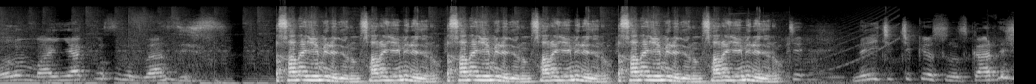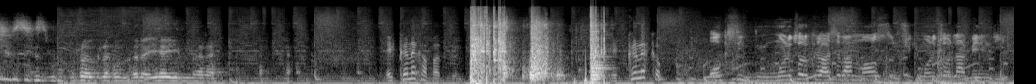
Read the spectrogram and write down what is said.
Oğlum manyak mısınız lan siz? sana yemin ediyorum sana yemin ediyorum sana yemin ediyorum sana yemin ediyorum sana yemin ediyorum sana yemin ediyorum Ne içip çıkıyorsunuz kardeşim siz bu programlara, yayınlara? Ekranı kapat Ekranı kapat. Oksi monitör kırarsa ben mouse'um çünkü monitörler benim değil.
